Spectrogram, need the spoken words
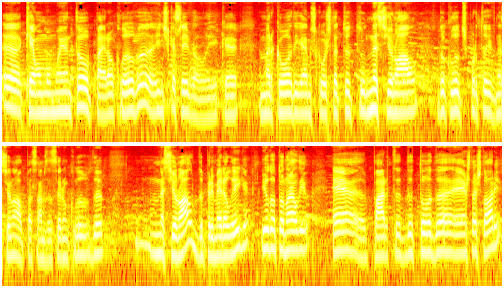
eh, que é um momento para o clube inesquecível e que marcou, digamos, com o estatuto nacional do Clube Desportivo Nacional. Passámos a ser um clube de, nacional, de Primeira Liga, e o Dr. Nélio é parte de toda esta história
